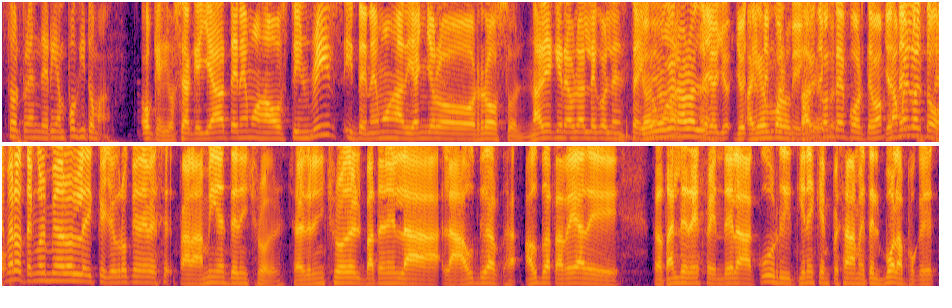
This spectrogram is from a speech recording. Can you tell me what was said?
sorprendería un poquito más. Ok, o sea que ya tenemos a Austin Reeves y tenemos a D'Angelo Russell. Nadie quiere hablar de Golden State. Yo, quiero hablar de. Yo- yo- yo tengo el mío, Voy con deporte. Vamos, dame los dos. Primero tengo el miedo de los Lakers, que yo creo que debe ser, para mí es Dennis Schroeder. O sea, Dennis Schroeder va a tener la, la ardua tarea de tratar de defender a Curry, tiene que empezar a meter bola, porque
